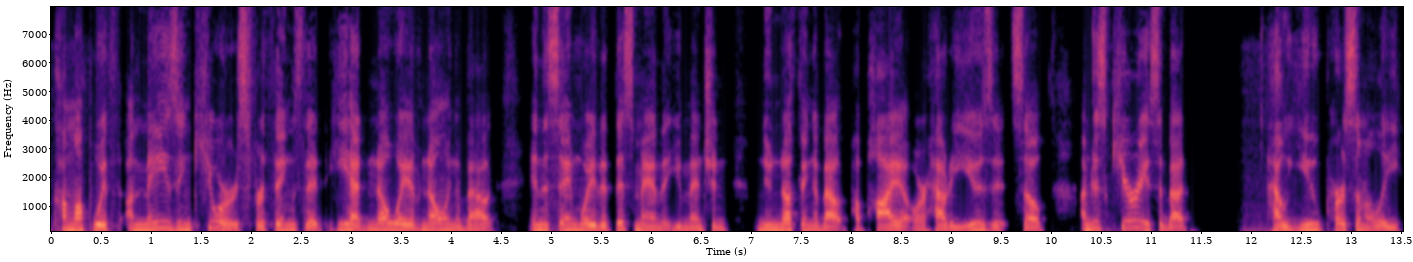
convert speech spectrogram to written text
come up with amazing cures for things that he had no way of knowing about, in the same way that this man that you mentioned knew nothing about papaya or how to use it. So I'm just curious about how you personally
